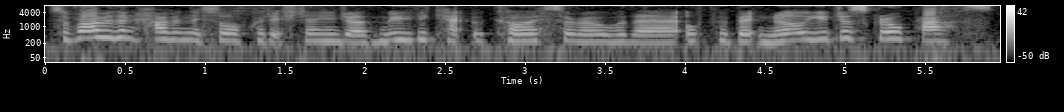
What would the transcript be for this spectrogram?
So rather than having this awkward exchange of move your cursor over there, up a bit, no, you just scroll past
